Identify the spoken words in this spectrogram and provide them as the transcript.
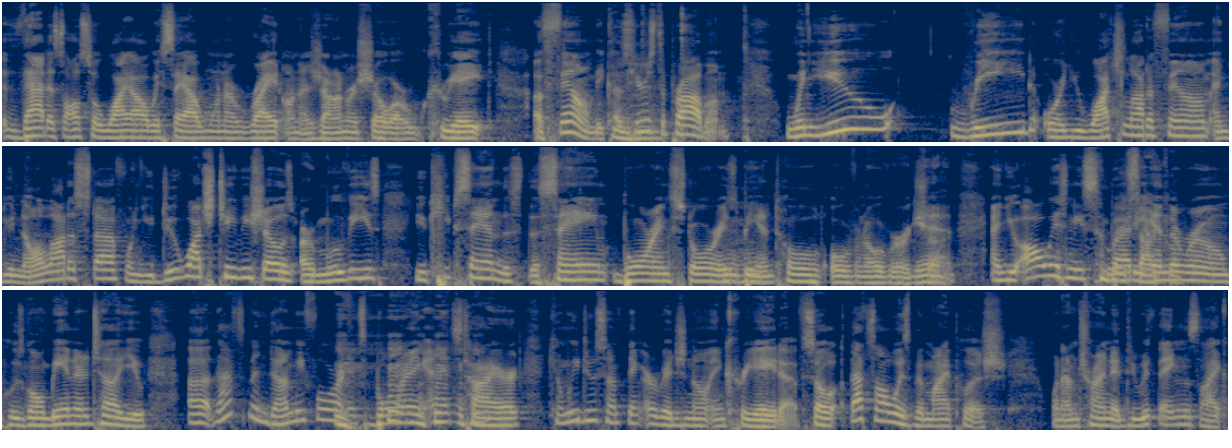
that is also why I always say I want to write on a genre show or create a film because here's mm-hmm. the problem. When you read or you watch a lot of film and you know a lot of stuff, when you do watch TV shows or movies, you keep saying this the same boring stories being told over and over again. And you always need somebody in the room who's going to be in there to tell you, uh, that's been done before and it's boring and it's tired. Can we do something original and creative? So that's always been my push when I'm trying to do things like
